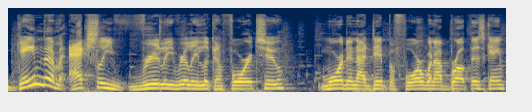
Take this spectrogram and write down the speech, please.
game that I'm actually really, really looking forward to more than I did before when I brought this game.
